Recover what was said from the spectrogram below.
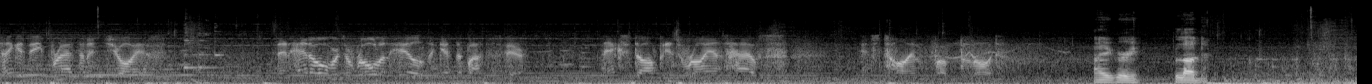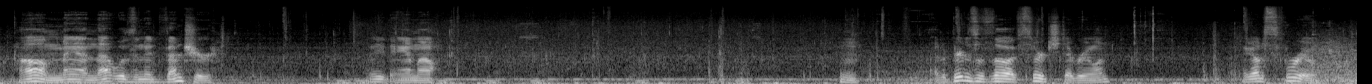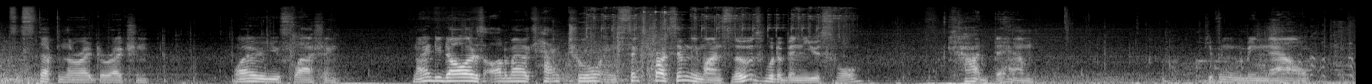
Take a deep breath and enjoy it. Then head over to Rolling Hills and get the bathysphere. Next stop is Ryan's house. It's time for blood. I agree. Blood. Oh man, that was an adventure. I need ammo. Hmm. It appears as though I've searched everyone. I got a screw. It's a step in the right direction. Why are you flashing? $90 automatic hack tool and 6 proximity mines. Those would have been useful. God damn. Give them to me now.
